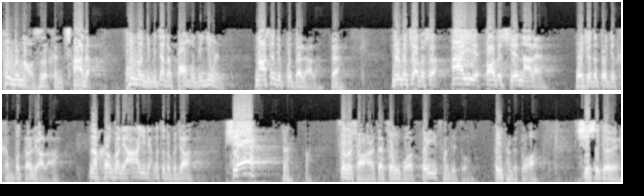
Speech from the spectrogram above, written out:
碰到脑子很差的，碰到你们家的保姆跟佣人，马上就不得了了，对能够叫个说阿姨把我的鞋拿来，我觉得都已经很不得了了啊！那何况连阿姨两个字都不叫，鞋，这样啊，这种小孩在中国非常的多。非常的多啊！其实各位，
